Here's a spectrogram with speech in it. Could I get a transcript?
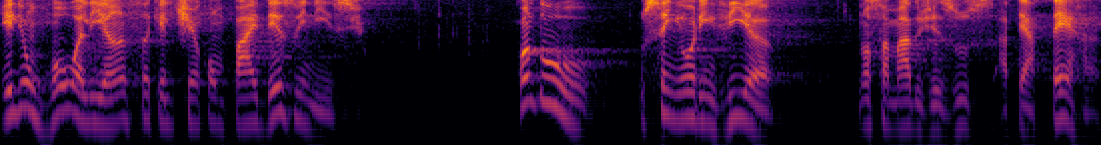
ele honrou a aliança que ele tinha com o Pai desde o início. Quando o Senhor envia nosso amado Jesus até a terra,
